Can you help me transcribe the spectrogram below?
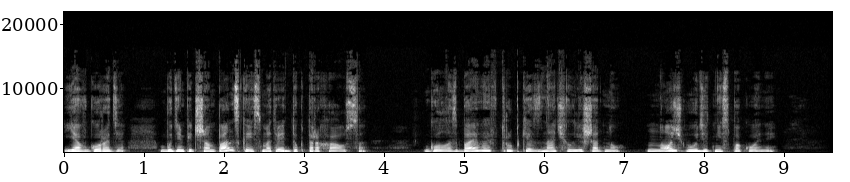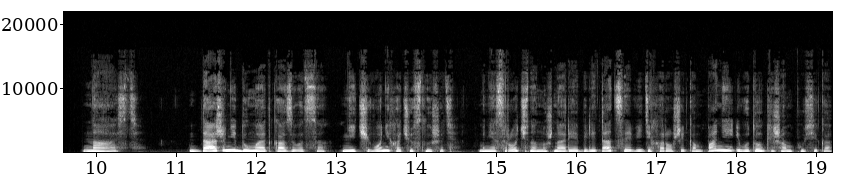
Я в городе. Будем пить шампанское и смотреть доктора Хауса. Голос Баевой в трубке значил лишь одно. Ночь будет неспокойной. Насть. Даже не думай отказываться. Ничего не хочу слышать. Мне срочно нужна реабилитация в виде хорошей компании и бутылки шампусика.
